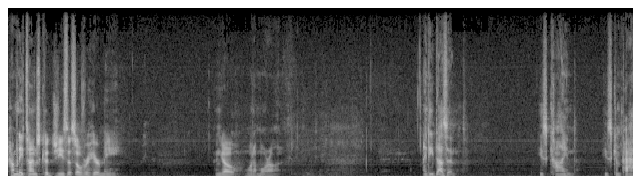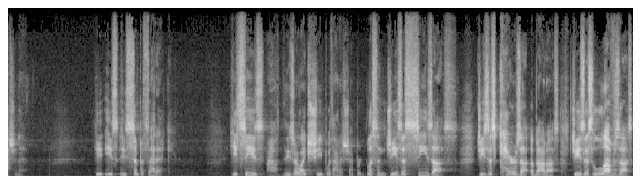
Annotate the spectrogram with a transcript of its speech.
how many times could Jesus overhear me and go, what a moron? And he doesn't. He's kind, he's compassionate, he, he's, he's sympathetic. He sees, oh, these are like sheep without a shepherd. Listen, Jesus sees us. Jesus cares about us. Jesus loves us.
